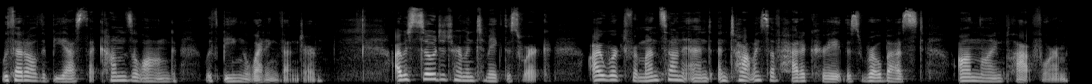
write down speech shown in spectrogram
without all the BS that comes along with being a wedding vendor. I was so determined to make this work. I worked for months on end and taught myself how to create this robust online platform.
